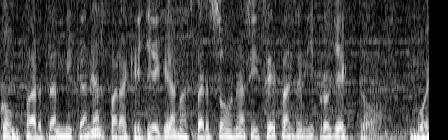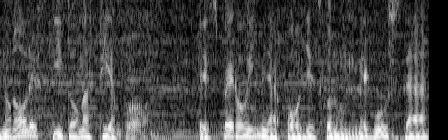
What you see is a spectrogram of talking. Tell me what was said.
Compartan mi canal para que llegue a más personas y sepan de mi proyecto. Bueno no les quito más tiempo. Espero y me apoyes con un me gusta,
